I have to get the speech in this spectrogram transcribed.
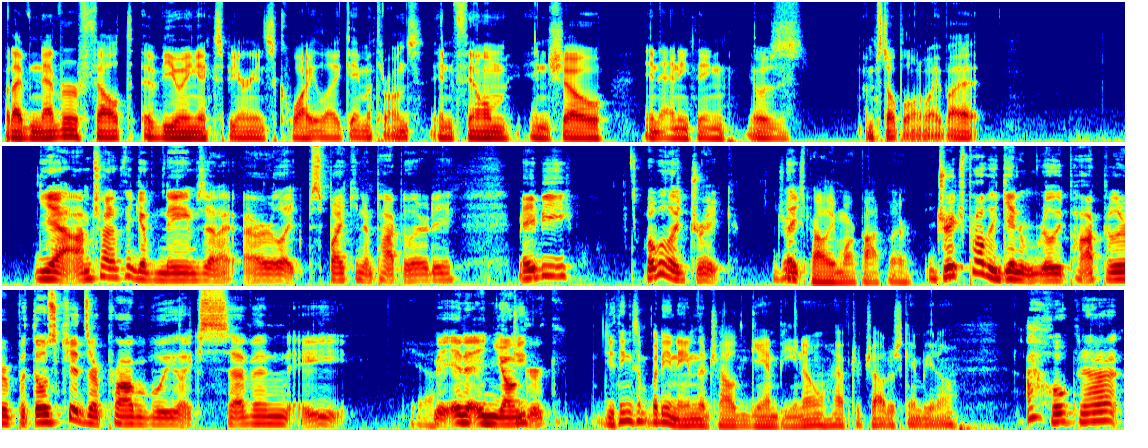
But I've never felt a viewing experience quite like Game of Thrones in film, in show, in anything. It was. I'm still blown away by it. Yeah, I'm trying to think of names that are like spiking in popularity. Maybe what about like Drake? Drake's Like- probably more popular. Drake's probably getting really popular, but those kids are probably like seven, eight, Yeah. and, in younger. Do you think somebody named their child Gambino after Childish Gambino? I hope not.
